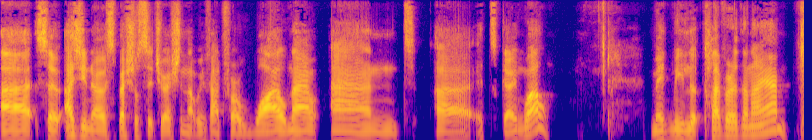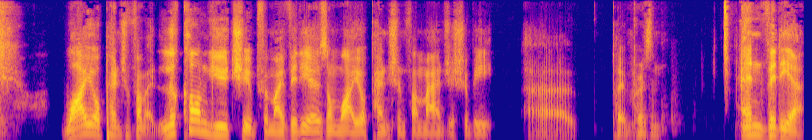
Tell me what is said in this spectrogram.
Uh, so, as you know, a special situation that we've had for a while now, and uh, it's going well. Made me look cleverer than I am. Why your pension fund? Look on YouTube for my videos on why your pension fund manager should be uh, put in prison. Nvidia.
